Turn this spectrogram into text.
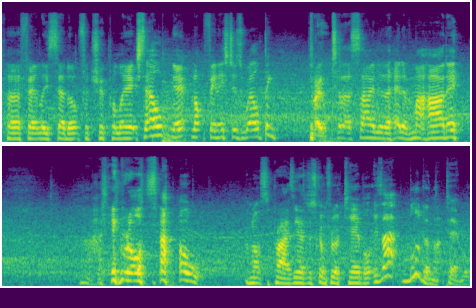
Perfectly set up for Triple H. Oh, yep, not finished as well. Big boot to the side of the head of Matt Hardy. Hardy rolls out. I'm not surprised. He has just gone through a table. Is that blood on that table?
